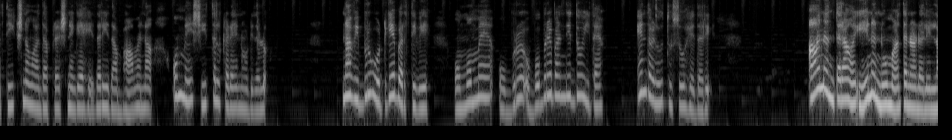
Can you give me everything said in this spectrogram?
ತೀಕ್ಷ್ಣವಾದ ಪ್ರಶ್ನೆಗೆ ಹೆದರಿದ ಭಾವನ ಒಮ್ಮೆ ಶೀತಲ್ ಕಡೆ ನೋಡಿದಳು. ನಾವಿಬ್ರು ಒಟ್ಟಿಗೆ ಬರ್ತೀವಿ. ಒಮ್ಮೊಮ್ಮೆ ಒಬ್ರು ಒಬ್ಬೊಬ್ಬರೇ ಬಂದಿದ್ದೂ ಇದೆ ಎಂದಳು ತುಸು ಹೆದರಿ. ಆ ನಂತರ ಏನನ್ನೂ ಮಾತನಾಡಲಿಲ್ಲ.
